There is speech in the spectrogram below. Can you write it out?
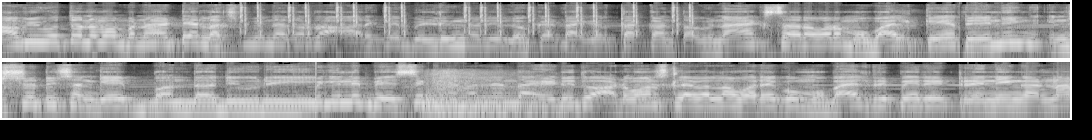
ನಾವಿವತ್ತು ನಮ್ಮ ಬನಾಟೆ ಲಕ್ಷ್ಮೀ ನಗರದ ಆರ್ ಕೆ ಬಿಲ್ಡಿಂಗ್ನಲ್ಲಿ ಲೊಕೇಟ್ ಆಗಿರ್ತಕ್ಕಂಥ ವಿನಾಯಕ್ ಸರ್ ಅವರ ಮೊಬೈಲ್ ಕೇರ್ ಟ್ರೈನಿಂಗ್ ಇನ್ಸ್ಟಿಟ್ಯೂಷನ್ಗೆ ಬಂದದೀವ್ರಿ ಇಲ್ಲಿ ಬೇಸಿಕ್ ಲೆವೆಲ್ನಿಂದ ಹಿಡಿದು ಅಡ್ವಾನ್ಸ್ ಲೆವೆಲ್ ವರೆಗೂ ಮೊಬೈಲ್ ರಿಪೇರಿ ಟ್ರೈನಿಂಗ್ ಅನ್ನ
